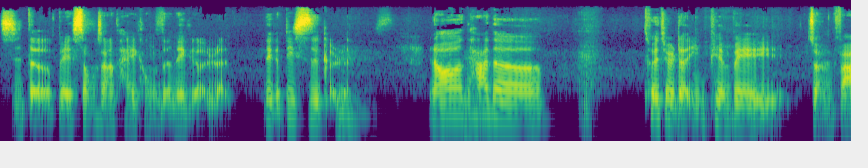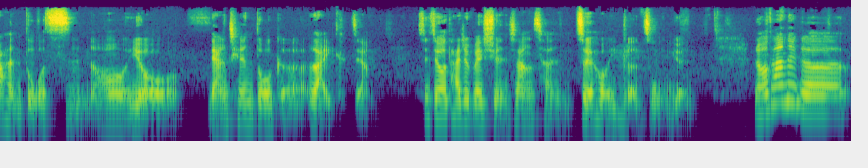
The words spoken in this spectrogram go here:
值得被送上太空的那个人，那个第四个人。然后他的 Twitter 的影片被转发很多次，然后有两千多个 like 这样，所以最后他就被选上成最后一个组员。然后他那个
